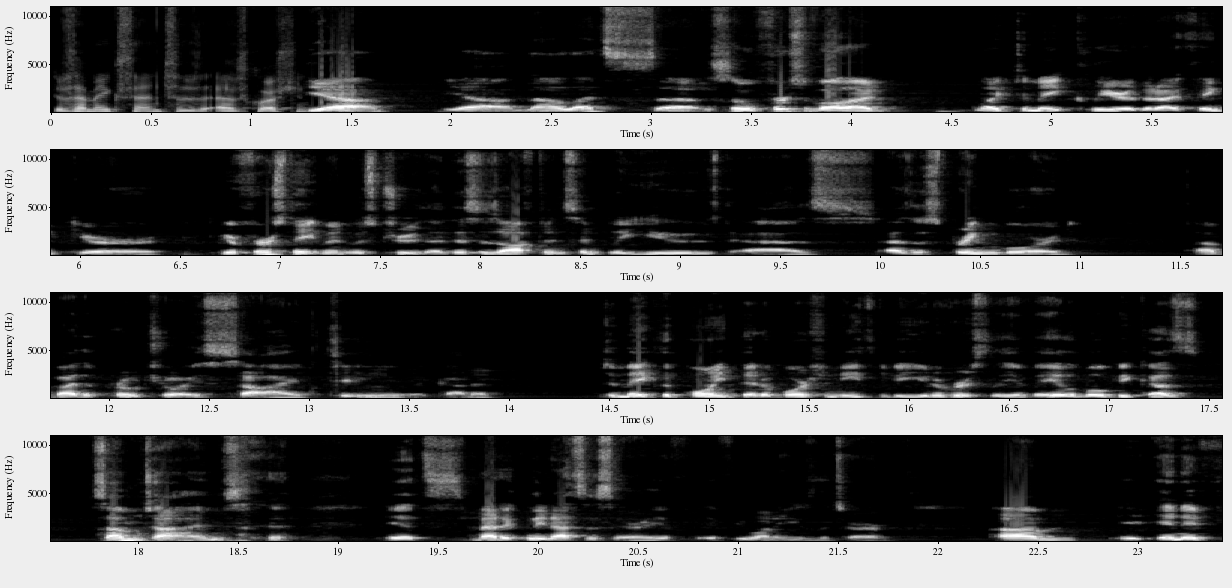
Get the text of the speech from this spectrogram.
Does that make sense as, as a question? Yeah, yeah. Now let's. Uh, so first of all, I'd like to make clear that I think your your first statement was true. That this is often simply used as as a springboard uh, by the pro-choice side to kind of to make the point that abortion needs to be universally available because sometimes it's medically necessary, if, if you want to use the term. Um, and if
